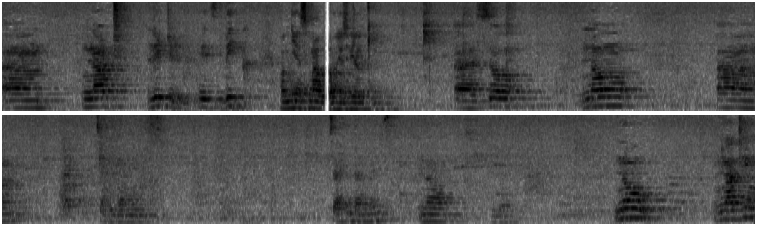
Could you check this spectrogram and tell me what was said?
um, not little, he is big. On nie jest mały, on jest wielki. Uh, so no um, Chahida means Chahida means no no nothing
